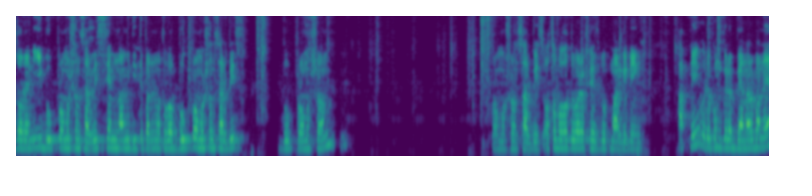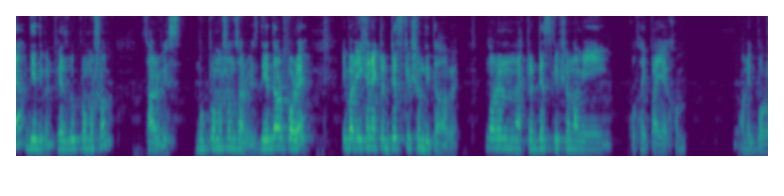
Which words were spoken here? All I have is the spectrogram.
ধরেন ই বুক প্রমোশন সার্ভিস সেম নামই দিতে পারেন অথবা book promotion service book promotion promotion service অথবা হতে পারে ফেসবুক মার্কেটিং আপনি ওরকম করে ব্যানার বানায় দিয়ে দিবেন Facebook promotion service book promotion service দিয়ে দেওয়ার পরে এবার এখানে একটা ডেসক্রিপশন দিতে হবে। ধরেন একটা ডেসক্রিপশন আমি কোথায় পাই এখন? অনেক বড়।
